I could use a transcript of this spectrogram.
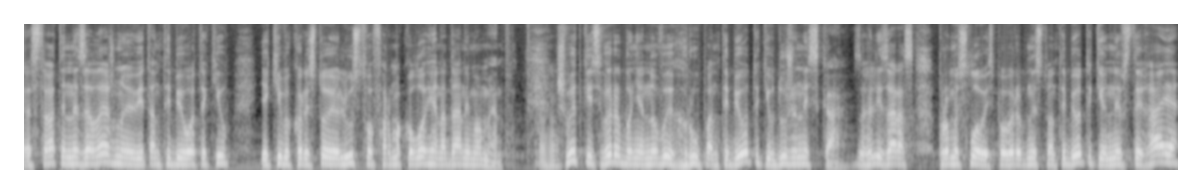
е, ставати незалежною від антибіотиків, які використовує людство фармакологія на даний момент. Швидкість вироблення нових груп антибіотиків дуже низька. Взагалі зараз промисловість по виробництву антибіотиків не встигає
